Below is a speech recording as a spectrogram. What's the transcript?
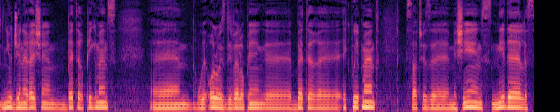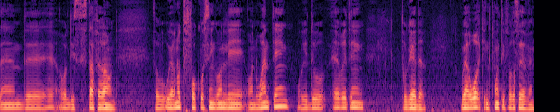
new generation, better pigments, and we're always developing uh, better uh, equipment, such as uh, machines, needles, and uh, all this stuff around. So we are not focusing only on one thing. We do everything together. We are working 24 7.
